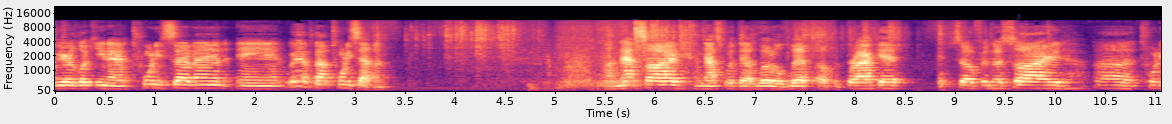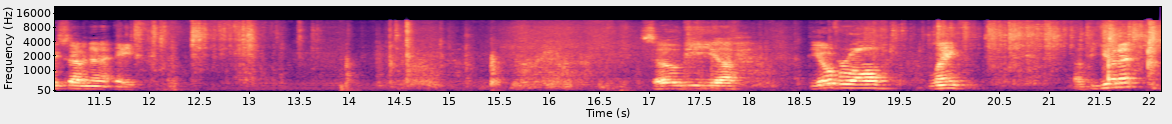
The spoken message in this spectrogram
we are looking at 27 and we have about 27 on that side, and that's with that little lip of the bracket. So for this side, uh, 27 and an eighth. So the uh, the overall length of the unit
